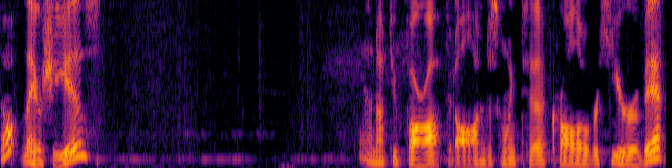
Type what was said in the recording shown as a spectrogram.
Oh, there she is. Yeah, not too far off at all. I'm just going to crawl over here a bit.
